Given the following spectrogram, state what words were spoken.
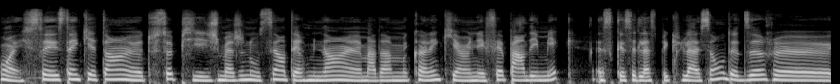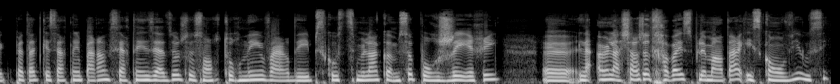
Oui, c'est inquiétant euh, tout ça. Puis j'imagine aussi en terminant, euh, Madame Collin, qu'il y a un effet pandémique. Est-ce que c'est de la spéculation de dire euh, peut-être que certains parents, que certains adultes se sont retournés vers des psychostimulants comme ça pour gérer euh, la, un la charge de travail supplémentaire et ce qu'on vit aussi?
